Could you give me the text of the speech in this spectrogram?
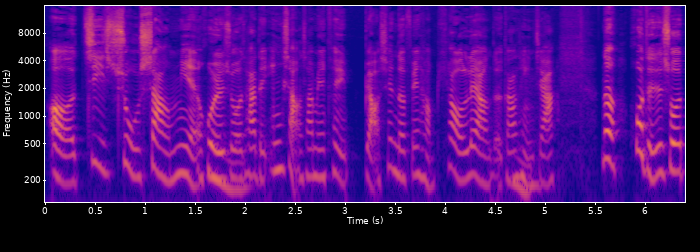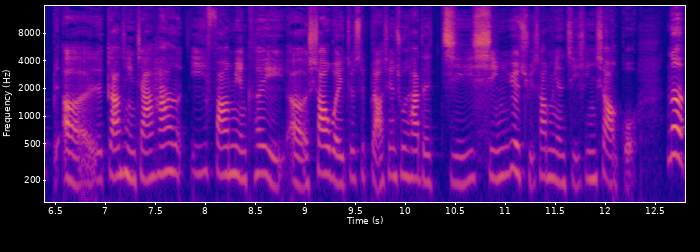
呃技术上面，或者说他的音响上面可以表现得非常漂亮的钢琴家。嗯那或者是说，呃，钢琴家他一方面可以呃稍微就是表现出他的即兴乐曲上面的即兴效果，那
